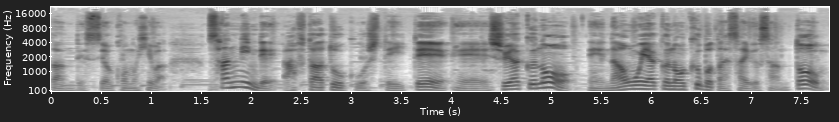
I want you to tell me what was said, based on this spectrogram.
たんですよ、この日は。3人でアフタートークをしていて、えー、主役の、えー、直役の久保田さゆさんと、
